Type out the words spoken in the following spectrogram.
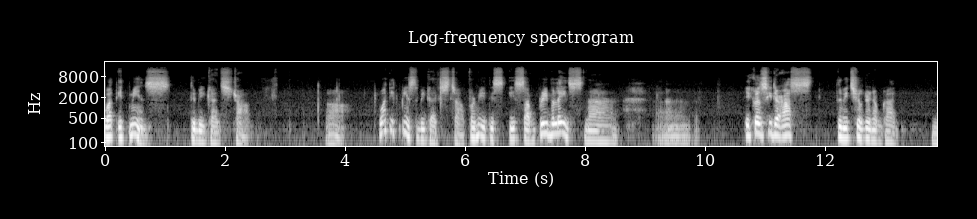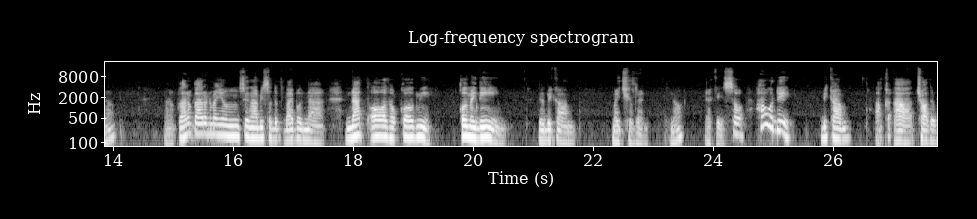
what it means to be God's child? Uh, what it means to be God's child. For me, it is, is a privilege na uh, He consider us to be children of God. No? Uh, Klaro-klaro naman yung sinabi sa the Bible na not all who call me, call my name, will become my children. No? Okay, so how would they become a child of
